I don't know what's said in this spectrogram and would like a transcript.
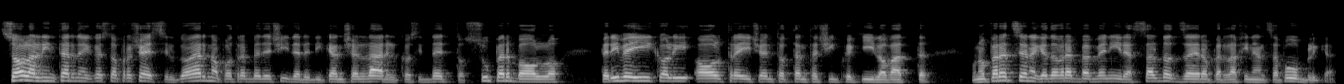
Solo all'interno di questo processo il governo potrebbe decidere di cancellare il cosiddetto superbollo per i veicoli oltre i 185 kW, un'operazione che dovrebbe avvenire a saldo zero per la finanza pubblica.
